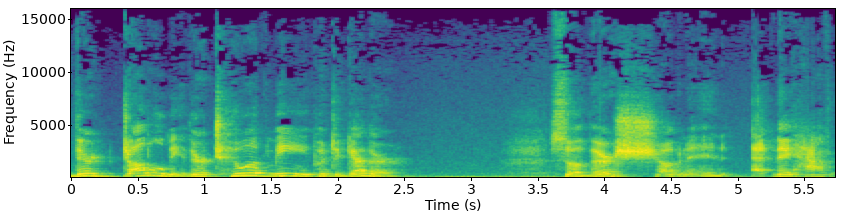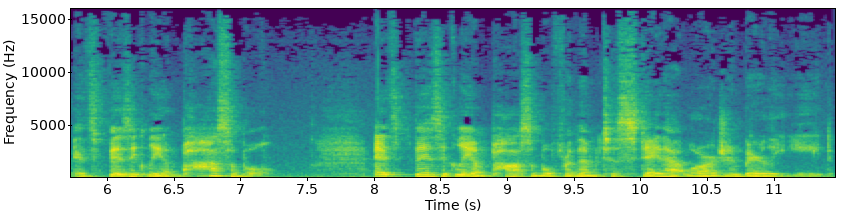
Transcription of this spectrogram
they're double me. They're two of me put together so they're shoving it in uh, they have it's physically impossible it's physically impossible for them to stay that large and barely eat.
